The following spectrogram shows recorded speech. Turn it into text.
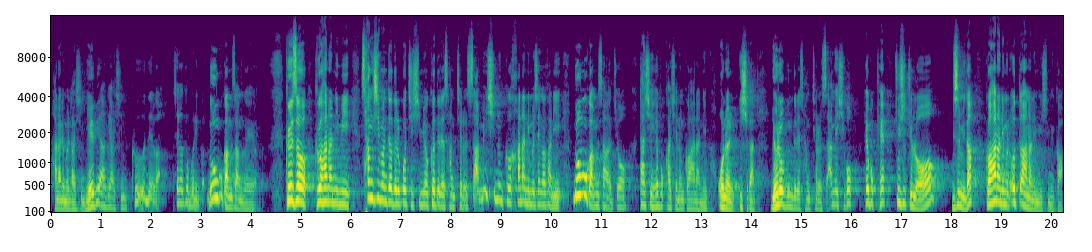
하나님을 다시 예배하게 하신 그 은혜가 생각해 보니까 너무 감사한 거예요. 그래서 그 하나님이 상심한 자들을 고치시며 그들의 상처를 싸매시는 그 하나님을 생각하니 너무 감사하죠. 다시 회복하시는 그 하나님. 오늘 이 시간 여러분들의 상처를 싸매시고 회복해 주실 줄로 믿습니다. 그 하나님은 어떤 하나님이십니까?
